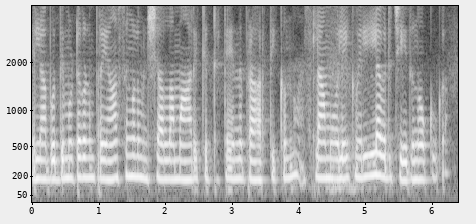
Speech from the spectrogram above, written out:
എല്ലാ ബുദ്ധിമുട്ടുകളും പ്രയാസങ്ങളും ഇൻഷാല്ല മാറിക്കിട്ടട്ടെ എന്ന് പ്രാർത്ഥിക്കുന്നു. അസ്സാം എല്ലാവരും ചെയ്തു നോക്കുക.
